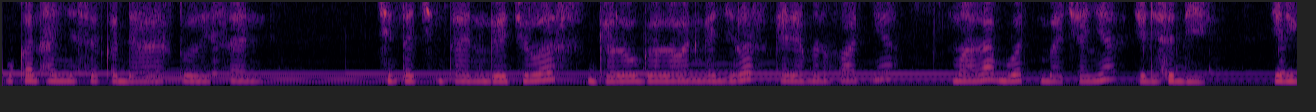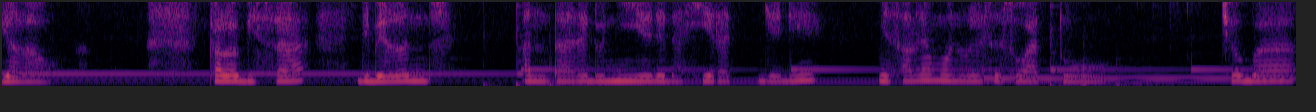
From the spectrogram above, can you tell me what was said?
Bukan hanya sekedar tulisan cinta-cintaan gak jelas galau-galauan gak jelas gak ada manfaatnya malah buat membacanya jadi sedih jadi galau. Kalau bisa dibalance antara dunia dan akhirat. Jadi misalnya mau nulis sesuatu coba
